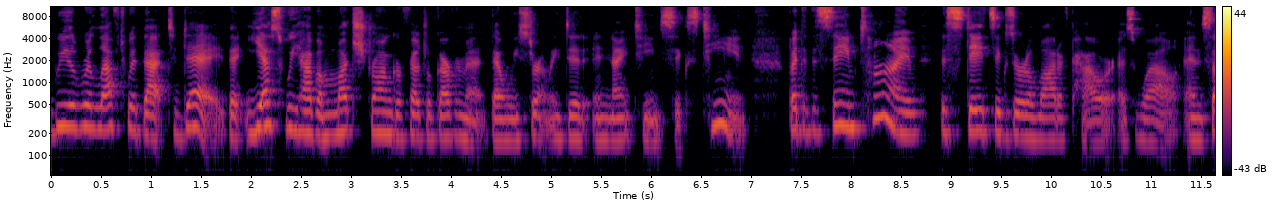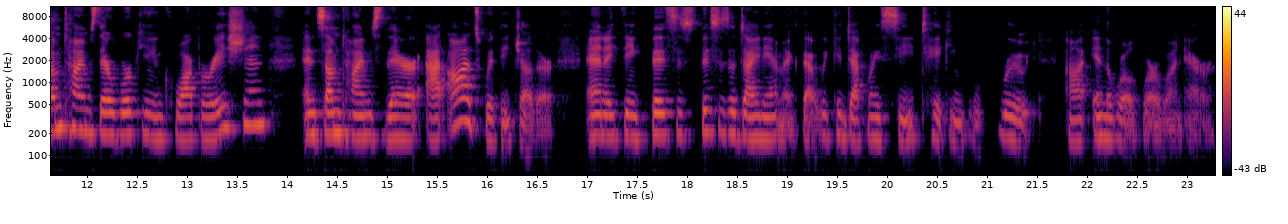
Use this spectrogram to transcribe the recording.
we were left with that today. That yes, we have a much stronger federal government than we certainly did in 1916, but at the same time, the states exert a lot of power as well. And sometimes they're working in cooperation and sometimes they're at odds with each other. And I think this is this is a dynamic that we can definitely see taking root uh, in the World War One era.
